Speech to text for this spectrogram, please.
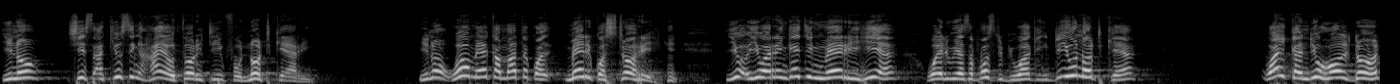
you know, she's accusing higher authority for not caring. You know, wewe umeweka Martha Mary kwa story. you, you are engaging Mary here while we are supposed to be working. Do you not care? Why can't you hold on?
